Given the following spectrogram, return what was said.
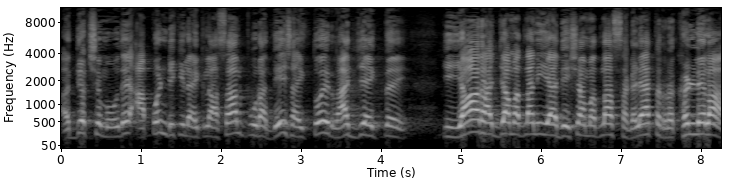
अध्यक्ष महोदय आपण देखील ऐकलं असाल पुरा देश ऐकतोय राज्य ऐकतोय की या राज्यामधला आणि या देशामधला सगळ्यात रखडलेला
